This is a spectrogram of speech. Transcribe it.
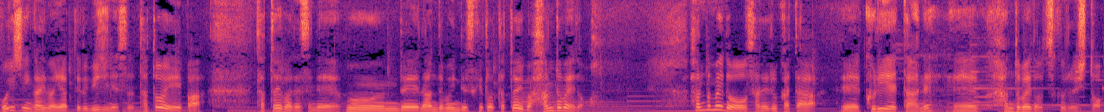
ご自身が今やってるビジネス、例えば、例えばですね、うんで何でもいいんですけど、例えばハンドメイド。ハンドメイドをされる方、えー、クリエイターね、えー、ハンドメイドを作る人、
